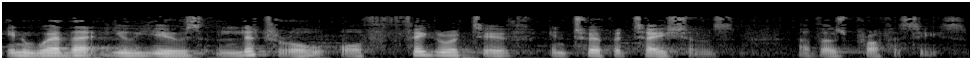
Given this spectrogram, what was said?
in whether you use literal or figurative interpretations of those prophecies.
